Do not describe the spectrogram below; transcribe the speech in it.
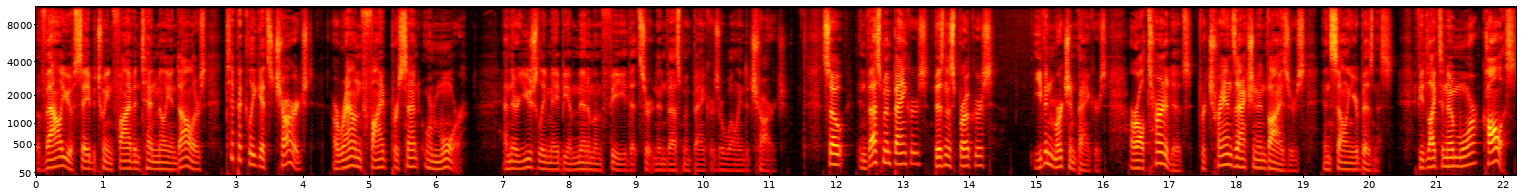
value of, say, between 5 and $10 million typically gets charged around 5% or more, and there usually may be a minimum fee that certain investment bankers are willing to charge. So, investment bankers, business brokers, even merchant bankers are alternatives for transaction advisors in selling your business. If you'd like to know more, call us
